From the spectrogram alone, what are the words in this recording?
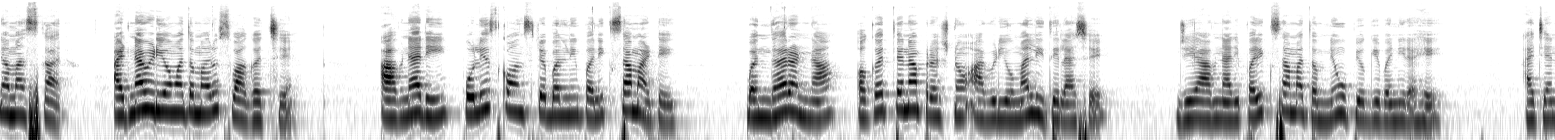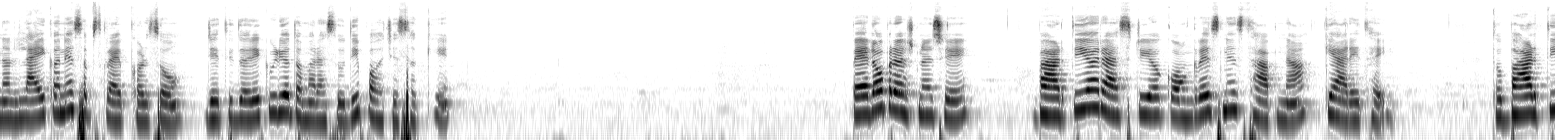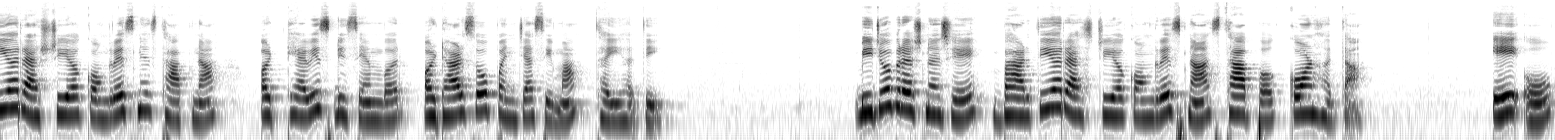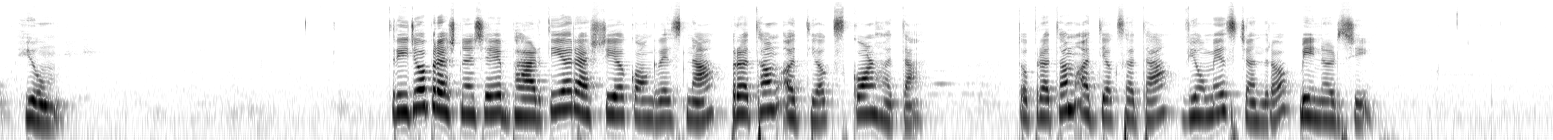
નમસ્કાર. આજના વિડીયોમાં તમારું સ્વાગત છે. આવનારી પોલીસ કોન્સ્ટેબલની પરીક્ષા માટે બંધારણના અગત્યના પ્રશ્નો આ વિડીયોમાં લીધેલા છે, જે આવનારી પરીક્ષામાં તમને ઉપયોગી બની રહે. આ ચેનલ લાઇક અને સબસ્ક્રાઈબ કરશો, જેથી દરેક વીડિયો તમારા સુધી પહોંચી શકે. પહેલો પ્રશ્ન છે, ભારતીય રાષ્ટ્રીય કોંગ્રેસની સ્થાપના ક્યારે થઈ? તો ભારતીય રાષ્ટ્રીય કોંગ્રેસની સ્થાપના અઠ્યાવીસ ડિસેમ્બર અઢારસો પંચ્યાસીમાં થઈ હતી. બીજો પ્રશ્ન છે, ભારતીય રાષ્ટ્રીય કોંગ્રેસના સ્થાપક કોણ હતા? એ ઓ હ્યુમ ત્રીજો પ્રશ્ન છે, ભારતીય રાષ્ટ્રીય કોંગ્રેસના પ્રથમ અધ્યક્ષ કોણ હતા? તો પ્રથમ અધ્યક્ષ હતા વ્યોમેશચંદ્ર બેનર્જી.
